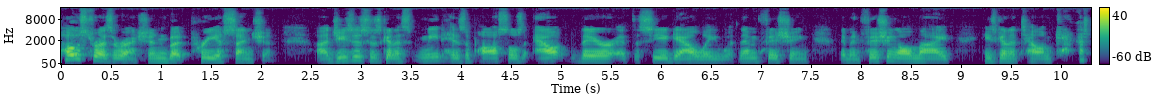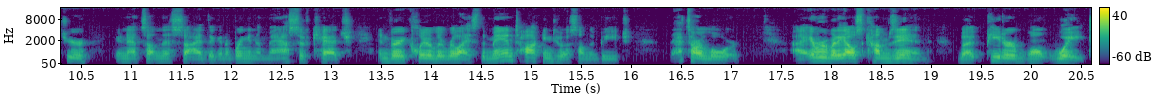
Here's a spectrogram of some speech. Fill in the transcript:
post resurrection but pre ascension. Uh, Jesus is going to meet his apostles out there at the Sea of Galilee with them fishing. They've been fishing all night. He's going to tell them, Cast your, your nets on this side. They're going to bring in a massive catch and very clearly realize the man talking to us on the beach, that's our Lord. Uh, everybody else comes in. But Peter won't wait.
